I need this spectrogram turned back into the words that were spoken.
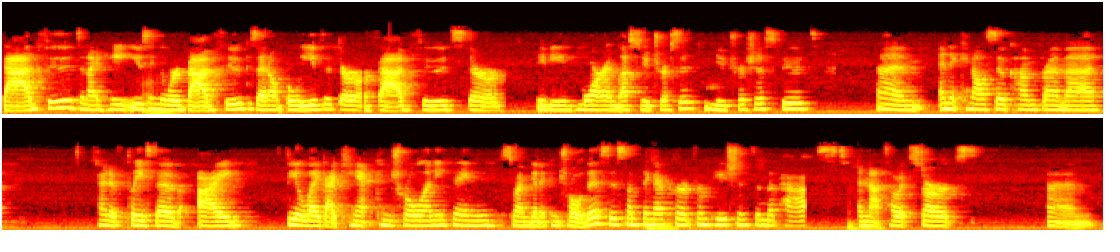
bad foods, and I hate using the word bad food because I don't believe that there are bad foods. There are maybe more and less nutritious nutritious foods, um, and it can also come from a kind of place of I feel like I can't control anything, so I'm going to control this. Is something I've heard from patients in the past, and that's how it starts. Um,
